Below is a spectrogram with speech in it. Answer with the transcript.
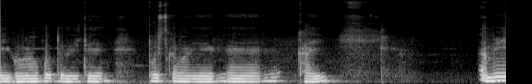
এই ঘরোয়া পদ্ধতিতে ফুচকা বানিয়ে খাই। আমি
